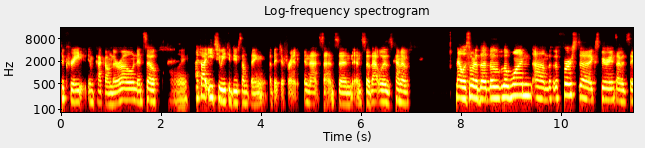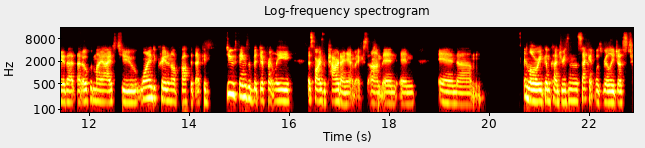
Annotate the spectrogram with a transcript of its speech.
to create impact on their own and so totally. i thought e2e could do something a bit different in that sense and and so that was kind of that was sort of the the, the one um, the, the first uh, experience I would say that that opened my eyes to wanting to create a nonprofit that could do things a bit differently as far as the power dynamics um, in in in um, in lower income countries. And the second was really just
